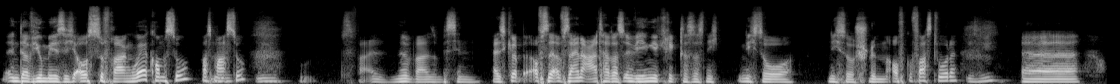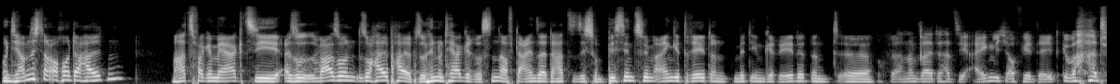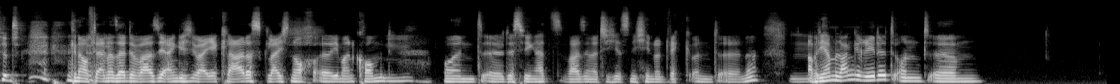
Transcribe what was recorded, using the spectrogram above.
interviewmäßig auszufragen, woher kommst du? Was machst du? Mhm. Das war, ne, war so ein bisschen, also ich glaube, auf, auf seine Art hat er es irgendwie hingekriegt, dass das nicht, nicht so, nicht so schlimm aufgefasst wurde. Mhm. Äh, und die haben sich dann auch unterhalten. Man hat zwar gemerkt, sie, also war so, so halb halb, so hin und her gerissen. Auf der einen Seite hat sie sich so ein bisschen zu ihm eingedreht und mit ihm geredet und äh, Auf der anderen Seite hat sie eigentlich auf ihr Date gewartet. genau, auf der anderen Seite war sie eigentlich, war ihr klar, dass gleich noch äh, jemand kommt. Mhm. Und äh, deswegen hat, war sie natürlich jetzt nicht hin und weg und äh, ne. Mhm. Aber die haben lang geredet und ähm,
